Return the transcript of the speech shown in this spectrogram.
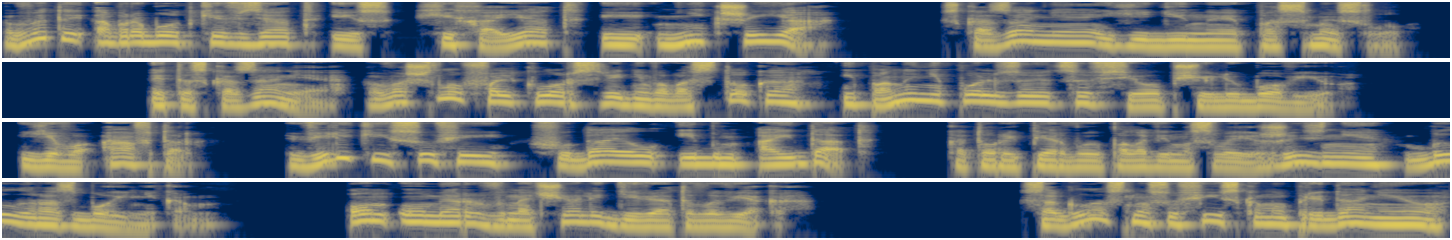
в этой обработке взят из Хихаят и Никшия, сказания единые по смыслу. Это сказание вошло в фольклор Среднего Востока и поныне пользуется всеобщей любовью. Его автор – великий суфий Фудайл ибн Айдат, который первую половину своей жизни был разбойником. Он умер в начале IX века. Согласно суфийскому преданию,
